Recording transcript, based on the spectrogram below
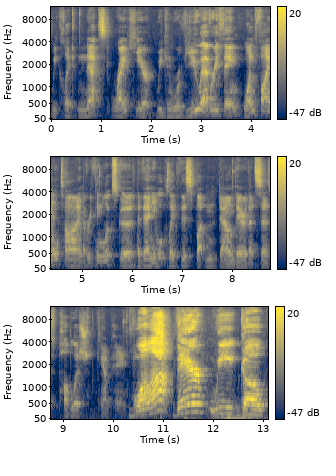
We click next right here. We can review everything one final time. Everything looks good. And then you will click this button down there that says publish campaign. Voila! There we go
